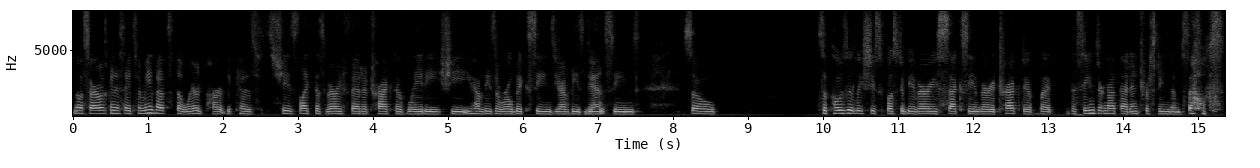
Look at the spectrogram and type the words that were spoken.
No, sorry, I was going to say to me that's the weird part because she's like this very fit, attractive lady. She, you have these aerobic scenes, you have these dance scenes, so supposedly she's supposed to be very sexy and very attractive, but the scenes are not that interesting themselves.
